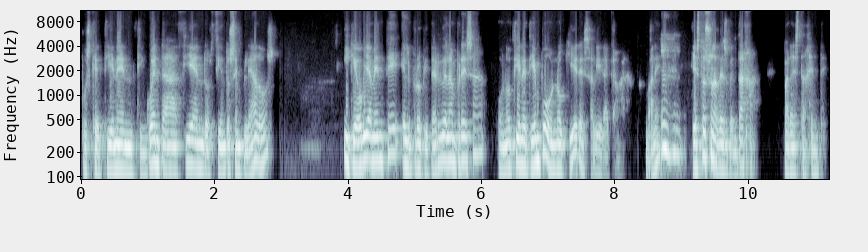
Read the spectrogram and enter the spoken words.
pues que tienen 50, 100, 200 empleados y que obviamente el propietario de la empresa o no tiene tiempo o no quiere salir a cámara, ¿vale? Y esto es una desventaja para esta gente.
